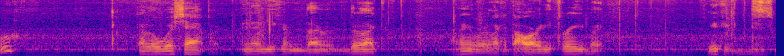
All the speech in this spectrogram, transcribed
a little Wish app, and then you can. They're, they're like, I think they were like a dollar eighty three, but you could just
